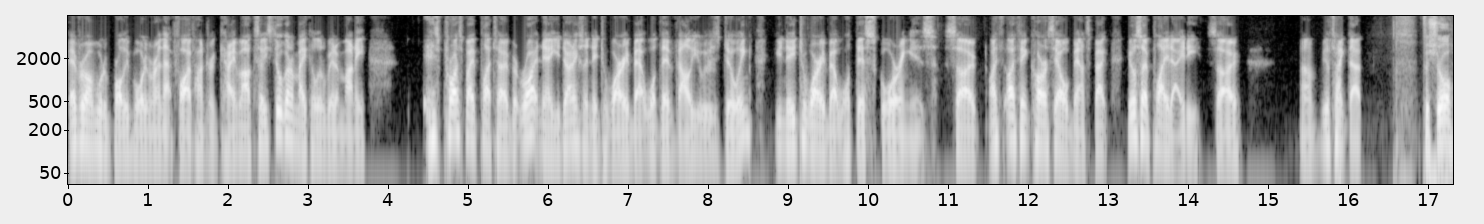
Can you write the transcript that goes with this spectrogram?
everyone would have probably bought him around that 500k mark. So he's still going to make a little bit of money his price may plateau, but right now you don't actually need to worry about what their value is doing. You need to worry about what their scoring is. So I, th- I think Koroisau will bounce back. He also played 80, so um, you'll take that. For sure.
